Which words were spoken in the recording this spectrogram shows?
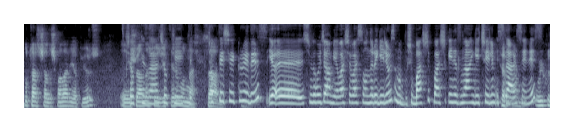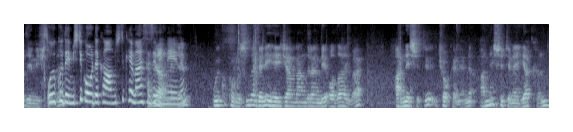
bu tarz çalışmalar yapıyoruz. E, Çok Şu anda güzel, çok keyifli. bunlar. Sağ Çok olun. teşekkür ederiz. Ya, e, şimdi hocam yavaş yavaş sonlara geliyoruz ama bu- şu başlık başlık en azından geçelim isterseniz. Tamam, uyku demiştim. Uyku ben. demiştik, orada kalmıştık. Hemen sizi Devam dinleyelim. edelim. Uyku konusunda beni heyecanlandıran bir olay var. Anne sütü çok önemli. Anne sütüne yakın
